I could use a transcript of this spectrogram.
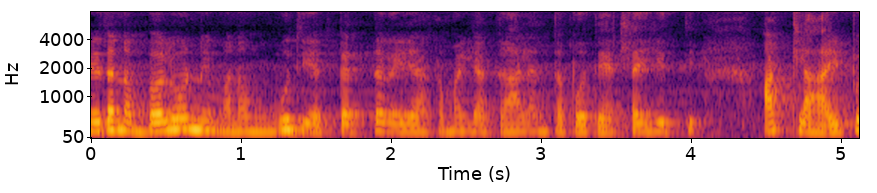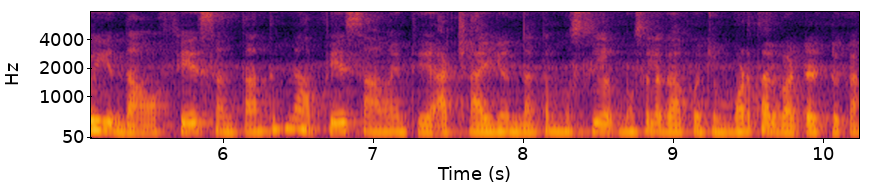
ఏదన్నా బలూన్ని మనం ఊది అది పెద్దగా అయ్యాక మళ్ళీ ఆ గాలి అంతా పోతే ఎట్లా అయ్యిద్ది? అట్లా అయిపోయింది ఆ ఫేస్ అంతా. అందుకని ఆ ఫేస్ ఆమెది అట్లా అయ్యింది అంత. ముసల ముసలగా కొంచెం ముడతలు పడ్డట్టుగా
